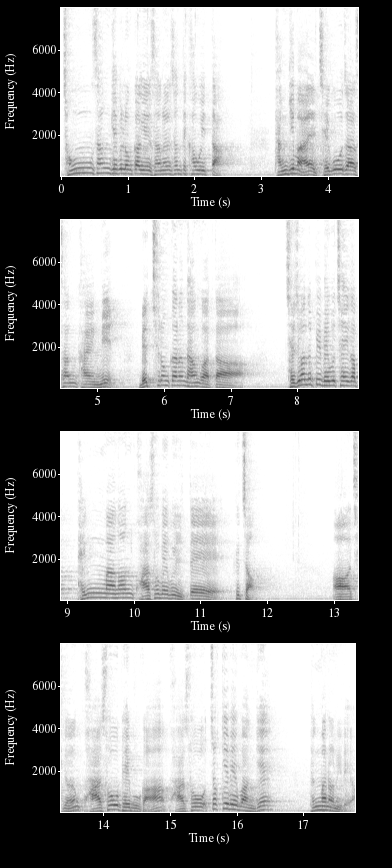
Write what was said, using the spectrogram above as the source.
정상 개별 원가 계산을 선택하고 있다. 단기 말 재고 자산 가액 및 매출 원가는 다음과 같다. 제조간접비 배부 차이가 100만 원 과소 배부일 때, 그쵸? 어, 지금 과소 배부가 과소 적게 배부한 게 100만 원이래요.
